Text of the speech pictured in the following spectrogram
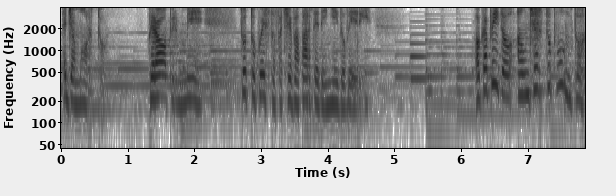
è già morto. Però per me tutto questo faceva parte dei miei doveri. Ho capito a un certo punto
